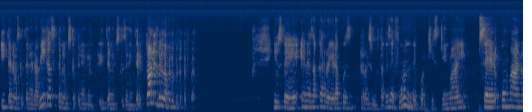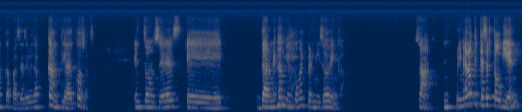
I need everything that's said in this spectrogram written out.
y tenemos que tener amigas y tenemos que, tener, y tenemos que ser intelectuales. Y usted en esa carrera pues resulta que se funde porque es que no hay ser humano capaz de hacer esa cantidad de cosas. Entonces, eh, darme también como el permiso de venga. O sea, primero tiene que hacer todo bien,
